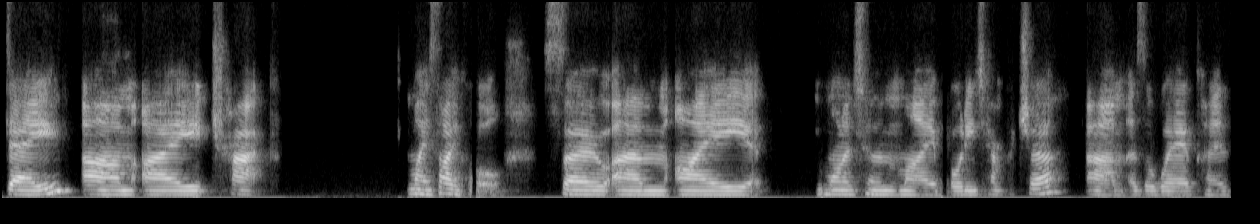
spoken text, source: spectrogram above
day, um, I track my cycle. So um, I monitor my body temperature um, as a way of kind of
